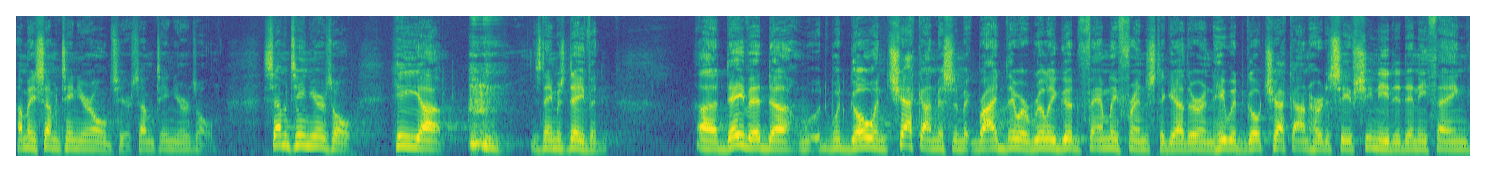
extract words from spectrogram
How many 17 year olds here? 17 years old. 17 years old. He, uh, his name is David. Uh, David uh, would, go and check on Mrs. McBride. They were really good family friends together, and he would go check on her to see if she needed anything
